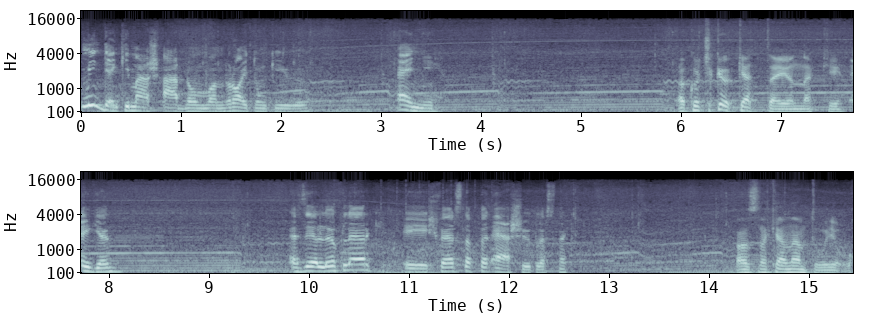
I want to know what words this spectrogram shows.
mindenki más hárdon van rajtunk kívül. Ennyi. Akkor csak ők ketten jönnek ki. Igen. Ezért Leclerc és Verstappen elsők lesznek. Az nekem nem túl jó.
